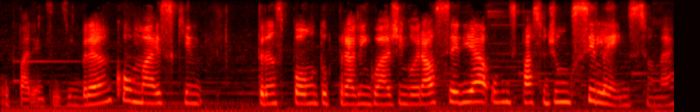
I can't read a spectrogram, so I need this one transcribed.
o parênteses em branco, mas que transpondo para a linguagem oral seria um espaço de um silêncio, né?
